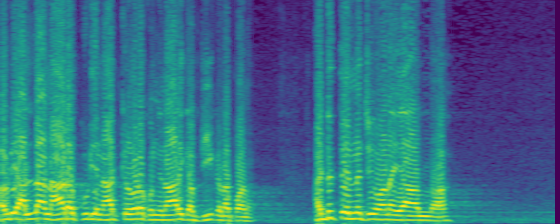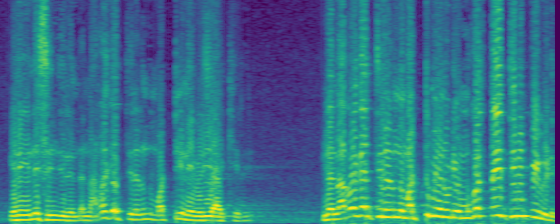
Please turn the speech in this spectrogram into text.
அப்படி அல்லாஹ் நாடக்கூடிய நாட்கள் வர கொஞ்ச நாளைக்கு அப்படியே கிடப்பானா அடுத்து என்ன செய்வானா? யா அல்லா என்னை என்ன செஞ்சிரு? இந்த நரகத்திலிருந்து மட்டும் என்னை வெளியாக்கிரு. இந்த நரகத்திலிருந்து மட்டும் என்னுடைய முகத்தை திருப்பி விடு.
